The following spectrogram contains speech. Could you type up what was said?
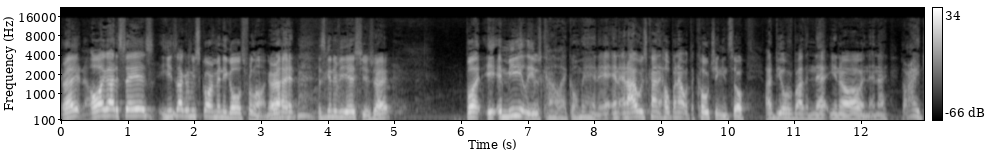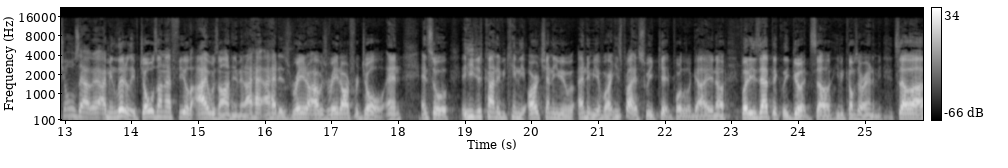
Right? All I got to say is he's not going to be scoring many goals for long, all right? There's going to be issues, right? But it, immediately it was kind of like, oh man. And, and I was kind of helping out with the coaching. And so I'd be over by the net, you know, and, and I, all right, Joel's out. I mean, literally, if Joel was on that field, I was on him. And I had, I had his radar, I was radar for Joel. And, and so he just kind of became the arch enemy of, enemy of our, he's probably a sweet kid, poor little guy, you know, but he's epically good. So he becomes our enemy. So uh,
